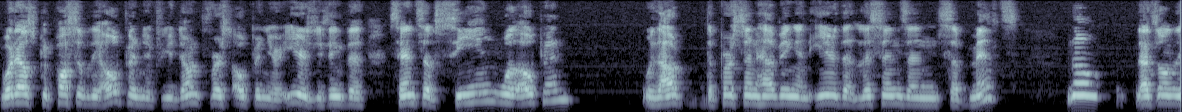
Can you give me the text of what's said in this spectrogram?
What else could possibly open if you don't first open your ears? You think the sense of seeing will open without the person having an ear that listens and submits? No, that's only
